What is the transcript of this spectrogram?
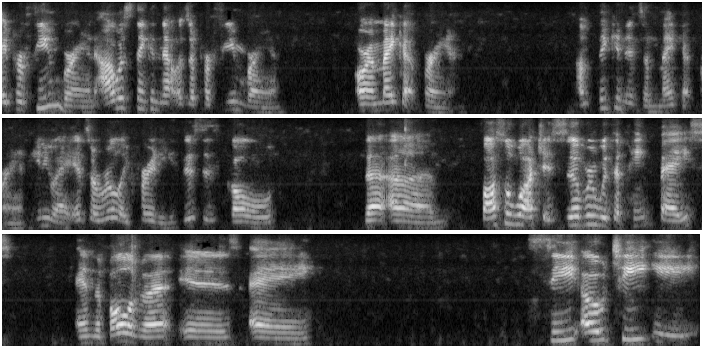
a perfume brand? I was thinking that was a perfume brand or a makeup brand. I'm thinking it's a makeup brand. Anyway, it's a really pretty. This is gold. The um, Fossil watch is silver with a pink face, and the Bulova is a C O T E,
